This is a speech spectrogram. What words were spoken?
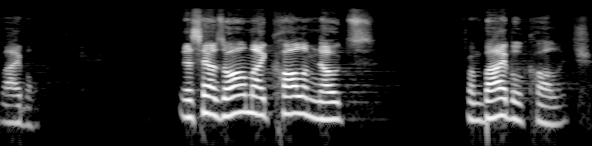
Bible. This has all my column notes from Bible college.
